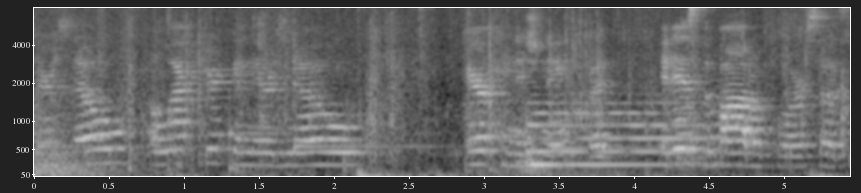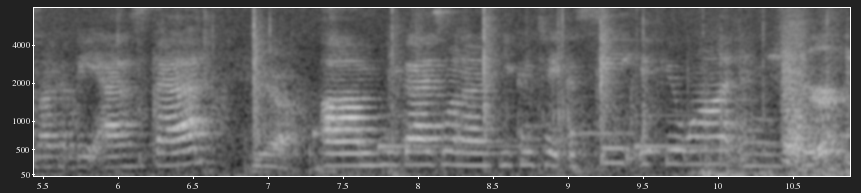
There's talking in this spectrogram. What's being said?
there's no electric and there's no air conditioning, but it is the bottom floor, so it's not gonna be as bad. Yeah. Um, you guys wanna, you can take a seat if you want and. Sure.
